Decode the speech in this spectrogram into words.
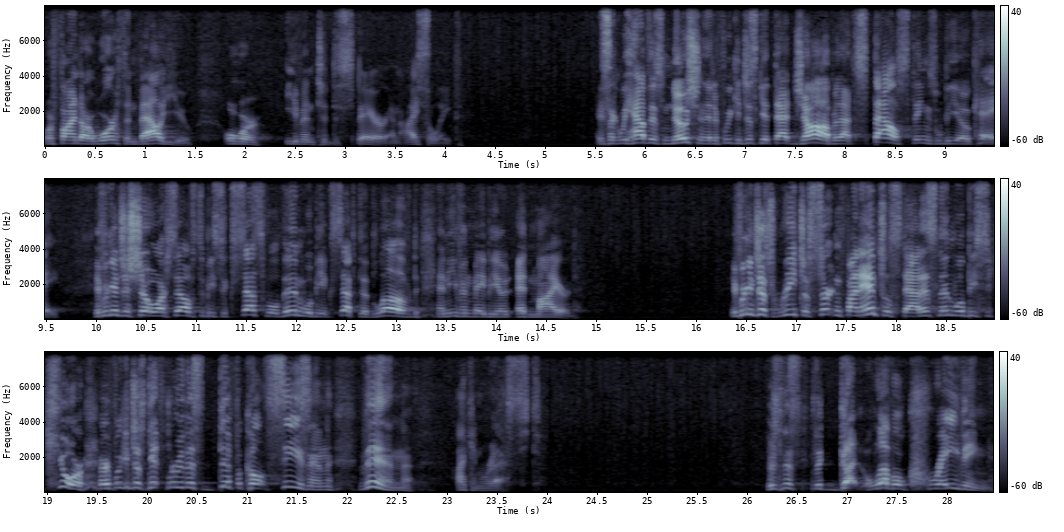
or find our worth and value, or even to despair and isolate. It's like we have this notion that if we can just get that job or that spouse, things will be okay. If we can just show ourselves to be successful, then we'll be accepted, loved, and even maybe admired. If we can just reach a certain financial status, then we'll be secure. Or if we can just get through this difficult season, then I can rest. There's this the gut level craving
